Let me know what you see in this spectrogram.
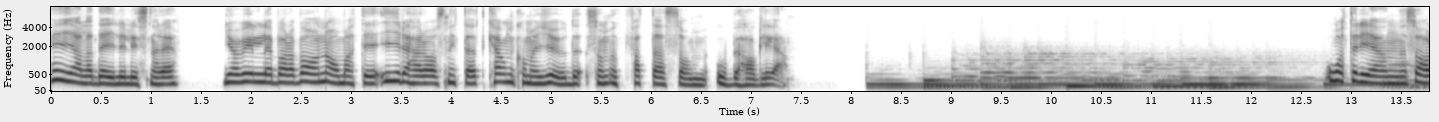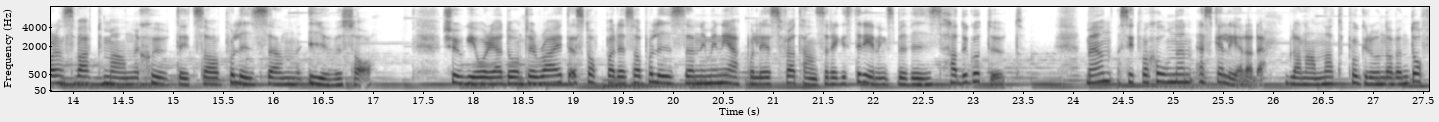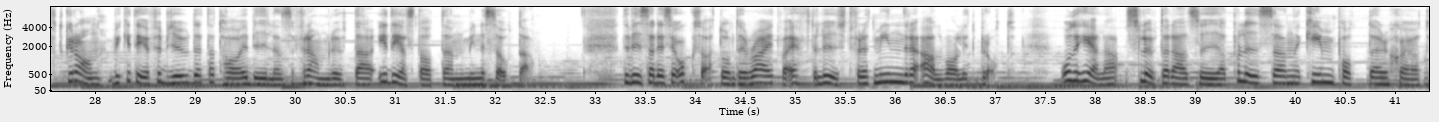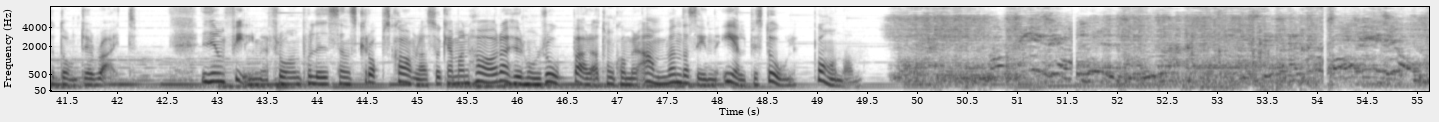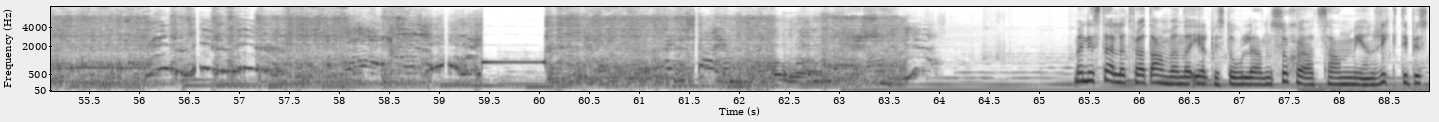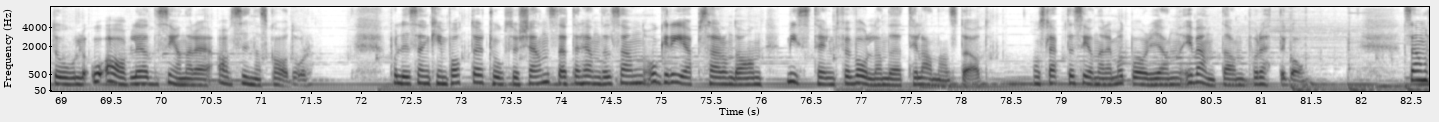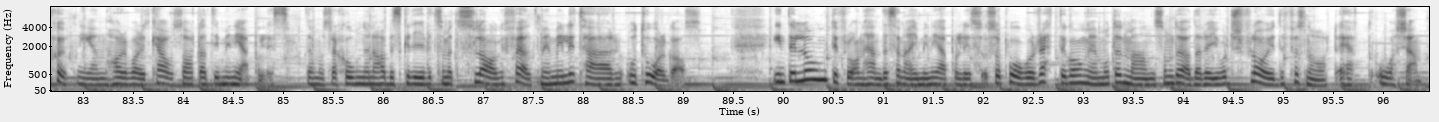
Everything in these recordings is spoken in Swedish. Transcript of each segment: Hej alla Daily-lyssnare! Jag vill bara varna om att det i det här avsnittet kan komma ljud som uppfattas som obehagliga. Återigen så har en svart man skjutits av polisen i USA. 20-åriga Daunte Wright stoppades av polisen i Minneapolis för att hans registreringsbevis hade gått ut. Men situationen eskalerade, bland annat på grund av en doftgran vilket är förbjudet att ha i bilens framruta i delstaten Minnesota. Det visade sig också att Daunte Wright var efterlyst för ett mindre allvarligt brott. Och det hela slutade alltså i att polisen Kim Potter sköt Daunte Wright. I en film från polisens kroppskamera så kan man höra hur hon ropar att hon kommer använda sin elpistol på honom. Men istället för att använda elpistolen så sköts han med en riktig pistol och avled senare av sina skador. Polisen Kim Potter togs ur tjänst efter händelsen och greps häromdagen misstänkt för vållande till annans död. Hon släpptes senare mot borgen i väntan på rättegång. Sen skjutningen har det varit kaosartat i Minneapolis. Demonstrationerna har beskrivits som ett slagfält med militär och tårgas. Inte långt ifrån händelserna i Minneapolis så pågår rättegången mot en man som dödade George Floyd för snart ett år sedan.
